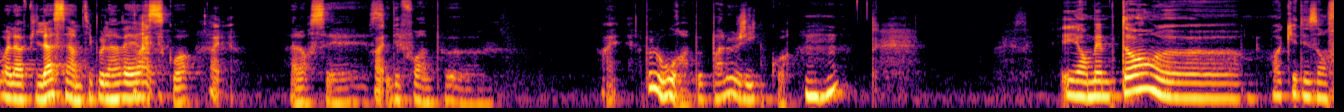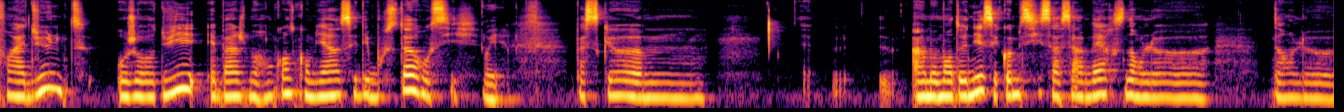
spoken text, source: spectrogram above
Voilà, puis là, c'est un petit peu l'inverse, ouais. quoi. Ouais. Alors, c'est ouais. des fois un peu. Un peu lourd, un peu pas logique, quoi. Mmh. Et en même temps, euh, moi qui ai des enfants adultes, aujourd'hui, eh ben, je me rends compte combien c'est des boosters aussi. Oui. Parce que euh, à un moment donné, c'est comme si ça s'inverse dans le dans le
